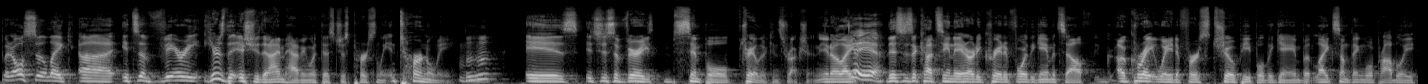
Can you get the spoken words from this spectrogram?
But also, like, uh, it's a very. Here's the issue that I'm having with this, just personally, internally. Mm-hmm. Is it's just a very simple trailer construction. You know, like Yeah, yeah. this is a cutscene they had already created for the game itself. A great way to first show people the game, but like something will probably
